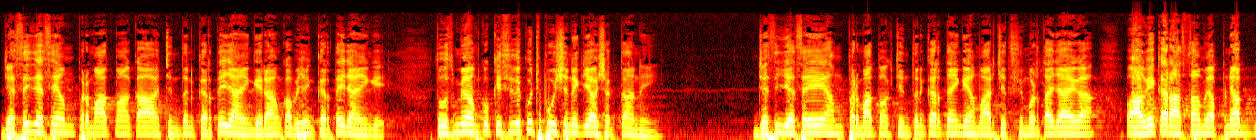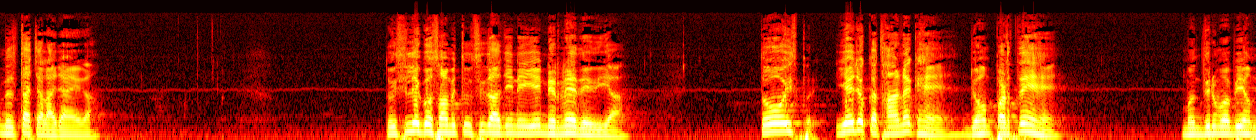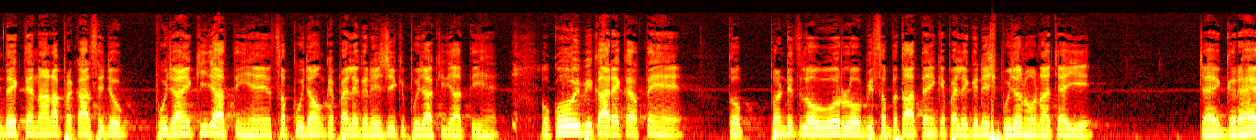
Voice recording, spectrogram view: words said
جیسے جیسے ہم پرماتما کا چنتن کرتے جائیں گے، رام کا بھجن کرتے جائیں گے، تو اس میں ہم کو کسی سے کچھ پوچھنے کی آوشکتا نہیں۔ جیسے جیسے ہم پرماتما کا چنتن کرتے ہیں گے ہمارا چت سمرتا جائے گا اور آگے کا راستہ ہمیں اپنے آپ ملتا چلا جائے گا۔ تو اس لیے گوسوامی تلسی داس جی نے یہ نرنے دے دیا۔ تو اس پر یہ جو کتھانک ہیں جو ہم پڑھتے ہیں، مندروں میں بھی ہم دیکھتے ہیں، نانا پرکار سے جو پوجائیں کی جاتی ہیں، سب پوجاؤں کے پہلے گنیش جی کی پوجا کی جاتی ہے۔ وہ کوئی بھی کاریہ کرتے ہیں تو پنڈت لوگ، اور لوگ بھی سب بتاتے ہیں کہ پہلے گنیش پوجن ہونا چاہیے۔ چاہے گرہ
